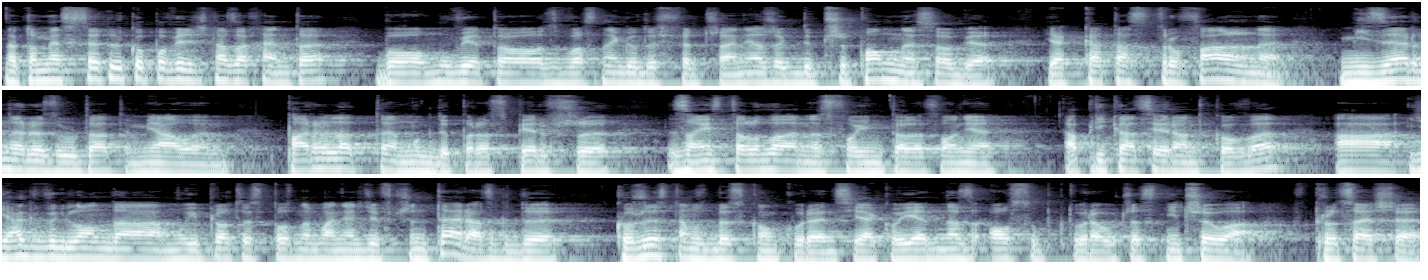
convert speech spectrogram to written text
Natomiast chcę tylko powiedzieć na zachętę, bo mówię to z własnego doświadczenia, że gdy przypomnę sobie, jak katastrofalne, mizerne rezultaty miałem parę lat temu, gdy po raz pierwszy zainstalowałem na swoim telefonie aplikacje randkowe, a jak wygląda mój proces poznawania dziewczyn teraz, gdy korzystam z bez konkurencji jako jedna z osób, która uczestniczyła procesie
